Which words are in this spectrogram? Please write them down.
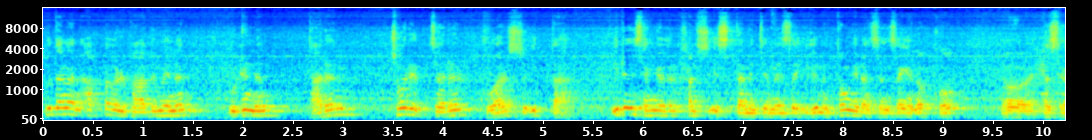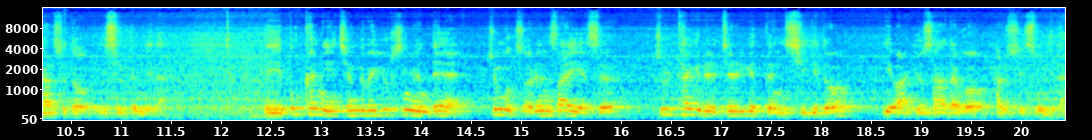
부당한 압박을 받으면은 우리는 다른 조력자를 구할 수 있다. 이런 생각을 할 수 있었다는 점에서 이거는 동일한 선상에 놓고 어, 해석할 수도 있을 겁니다. 이 북한이 1960년대 중국 소련 사이에서 줄타기를 즐겼던 시기도 이와 유사하다고 할 수 있습니다.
